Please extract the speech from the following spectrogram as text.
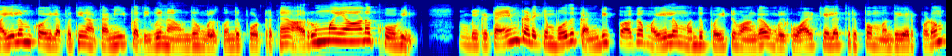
மயிலம் கோவிலை பற்றி நான் தனி பதிவு நான் வந்து உங்களுக்கு வந்து போட்டிருக்கேன். அருமையான கோவில். உங்களுக்கு டைம் கிடைக்கும் போது கண்டிப்பாக மயிலம் வந்து போயிட்டு வாங்க. உங்களுக்கு வாழ்க்கையில் திருப்பம் வந்து ஏற்படும்.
